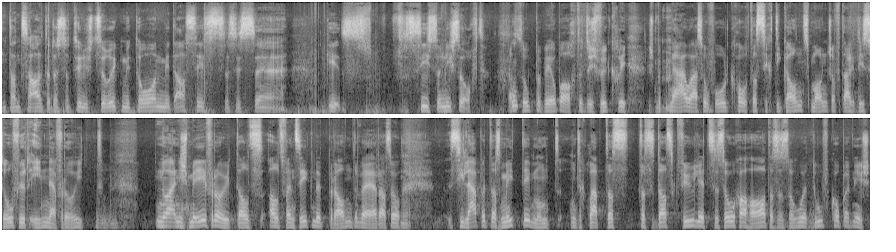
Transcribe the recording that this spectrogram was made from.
und dann zahlt er das natürlich zurück mit Toren, mit Assists. Das ist, äh, das, das siehst du nicht so oft. Das super beobachtet. Es ist wirklich, ist mir genau auch so vorgekommen, dass sich die ganze Mannschaft eigentlich so für ihn freut. Mhm noch einmal mehr freut, als, als wenn es irgendjemand anderes wäre. Also, ja. Sie leben das mit ihm und, und ich glaube, dass, dass er das Gefühl jetzt so kann haben dass er so gut aufgehoben ist,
